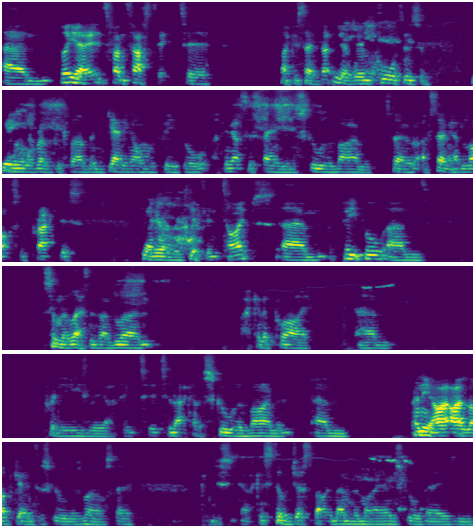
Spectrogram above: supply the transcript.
Um, but yeah, it's fantastic to, like I said, that you know the importance of being in a rugby club and getting on with people. I think that's the same in the school environment. So I've certainly had lots of practice different types um, of people, and some of the lessons I've learned I can apply um, pretty easily, I think, to, to that kind of school environment. Um, and yeah, I, I, love going to school as well, so I can just I can still just about remember my own school days, and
